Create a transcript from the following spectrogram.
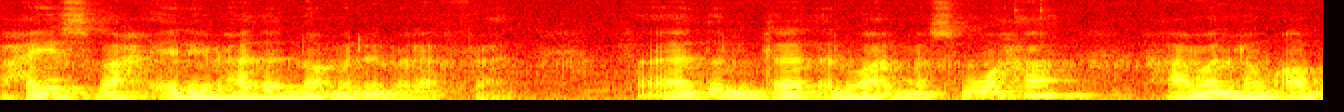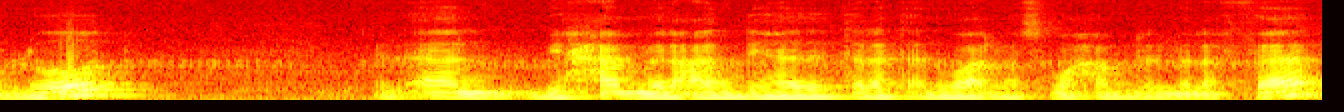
فحيسمح لي بهذا النوع من الملفات. فهذول الثلاث أنواع المسموحة هعملهم upload الآن بيحمل عندي هذه الثلاث أنواع المسموحة من الملفات.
